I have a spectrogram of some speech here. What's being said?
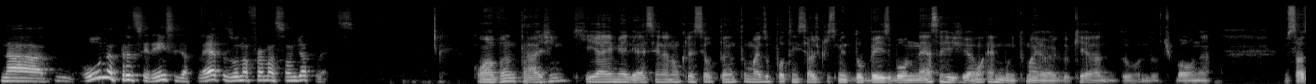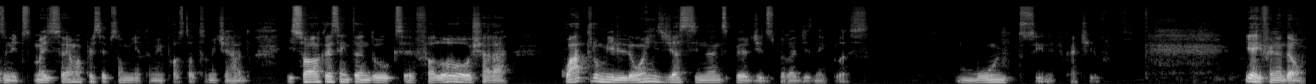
na, ou na transferência de atletas ou na formação de atletas com a vantagem que a MLS ainda não cresceu tanto, mas o potencial de crescimento do beisebol nessa região é muito maior do que a do, do futebol na, nos Estados Unidos. Mas isso aí é uma percepção minha também, posso estar totalmente errado. E só acrescentando o que você falou, Xará, 4 milhões de assinantes perdidos pela Disney Plus. Muito significativo. E aí, Fernandão?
